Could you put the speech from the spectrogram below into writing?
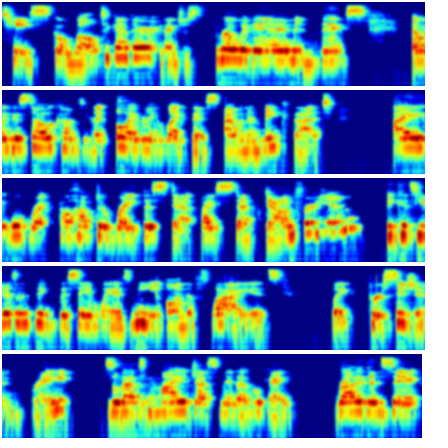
tastes go well together, and I just throw it in and mix. And when Gustavo comes, he's like, "Oh, I really like this. I want to make that." I will write. I'll have to write the step by step down for him because he doesn't think the same way as me on the fly. It's like precision, right? So yeah, that's yeah. my adjustment of okay, rather than say,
